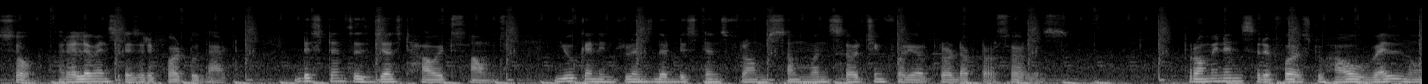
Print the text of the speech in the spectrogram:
So, relevance is referred to that. Distance is just how it sounds. You can influence the distance from someone searching for your product or service. Prominence refers to how well known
